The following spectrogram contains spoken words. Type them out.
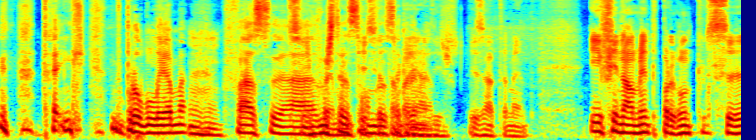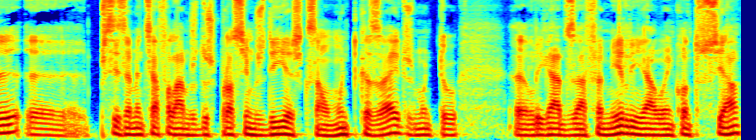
tem de problema uhum. face à Sim, administração dos sacramentos? Exatamente. E finalmente pergunto-lhe se, uh, precisamente já falámos dos próximos dias, que são muito caseiros, muito ligados à família e ao encontro social.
